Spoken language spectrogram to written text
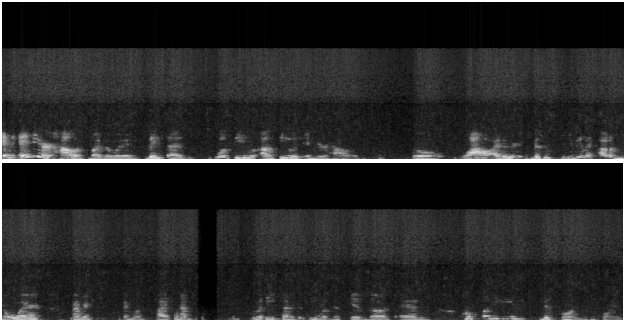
in in your house, by the way. They said, "We'll see you. I'll see you in your house." So wow, I didn't. This is really like out of nowhere. I'm I'm excited. I'm really excited to see what this gives us, and hopefully this won't disappoint.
